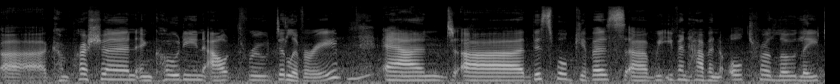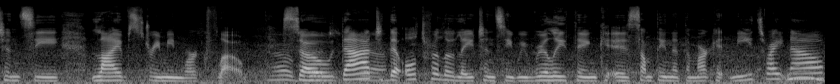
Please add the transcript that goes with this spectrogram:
uh, compression, encoding out through delivery, and uh, this will give us. Uh, we even have an ultra-low latency live streaming workflow. Oh, so good. that Yeah. the ultra low latency we really think is something that the market needs right now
